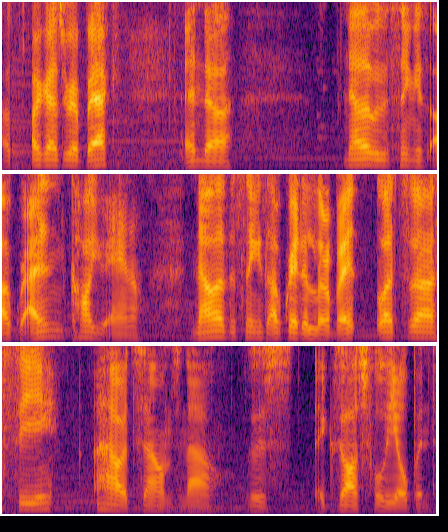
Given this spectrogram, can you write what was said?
Alright guys, we're back, and uh, now that this thing is upgraded, I didn't call you Anna. Now that this thing is upgraded a little bit, let's uh, see how it sounds now. This exhaust fully opened.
